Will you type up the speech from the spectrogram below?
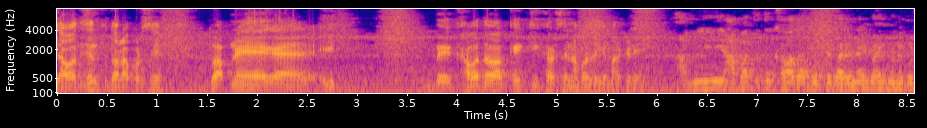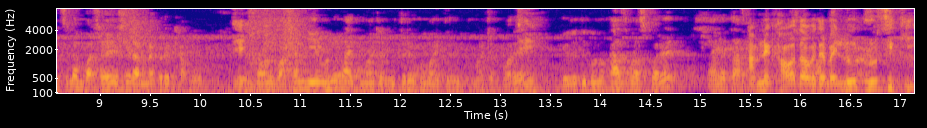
যাওয়া দিয়েছেন তো ধরা পড়ছে। তো আপনি এই খাওয়া দাওয়া কে কী খাচ্ছেন থেকে মার্কেটে? আমি আপাতত খাওয়া দাওয়া করতে পারি নাই ভাই। মনে করছিলাম বাসায় এসে রান্না করে খাব। কিন্তু আমার বাসার নিয়ম হলো রাত নয়টার ভিতরে ঘুমাইতে হবে নয়টার পরে কেউ যদি কোনো কাজ বাজ করে তাহলে তার আপনি খাওয়া দাওয়া ভিতরে ভাই লুচি কি?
